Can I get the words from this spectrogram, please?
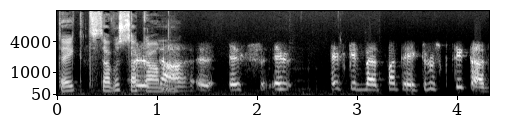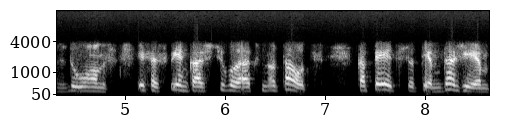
teikt savu sakām. Tā, es, es, es gribētu pateikt drusku citādas domas. Es esmu vienkārši cilvēks no tautas. Kāpēc tiem dažiem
